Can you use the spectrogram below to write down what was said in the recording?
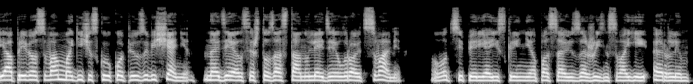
Я привез вам магическую копию завещания. Надеялся, что застану леди Элройд с вами. Вот теперь я искренне опасаюсь за жизнь своей Эрлин.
